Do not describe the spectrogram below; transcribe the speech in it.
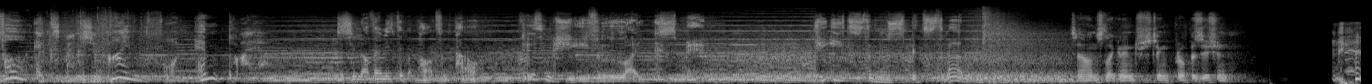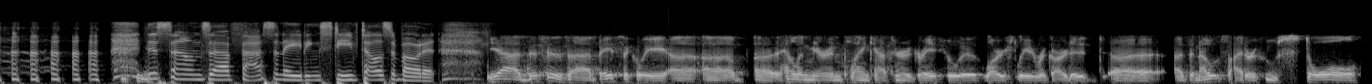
for expansion. I'm for empire. Does she love anything apart from power? Do you think she even likes men? She eats them and spits them out. Sounds like an interesting proposition. this sounds uh, fascinating. Steve, tell us about it. Yeah, this is uh, basically uh, uh, uh, Helen Mirren playing Catherine the Great, who is largely regarded uh, as an outsider who stole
